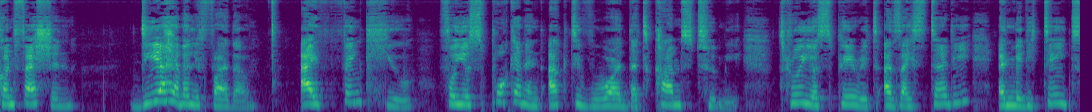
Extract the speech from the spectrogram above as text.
Confession Dear Heavenly Father, I thank you for your spoken and active word that comes to me through your spirit as I study and meditate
